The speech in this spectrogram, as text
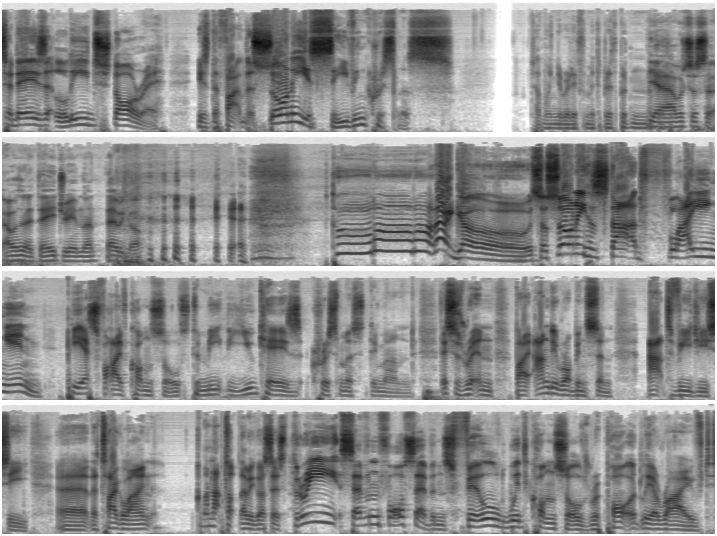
today's lead story is the fact that Sony is saving Christmas. Tell me when you're ready for me to breathe. Yeah, I was just I was in a daydream then. There we go. Ta-da-da. There we go. So Sony has started flying in PS5 consoles to meet the UK's Christmas demand. This is written by Andy Robinson at VGC. Uh, the tagline. Come on, laptop. There we go. Says three 747s filled with consoles reportedly arrived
